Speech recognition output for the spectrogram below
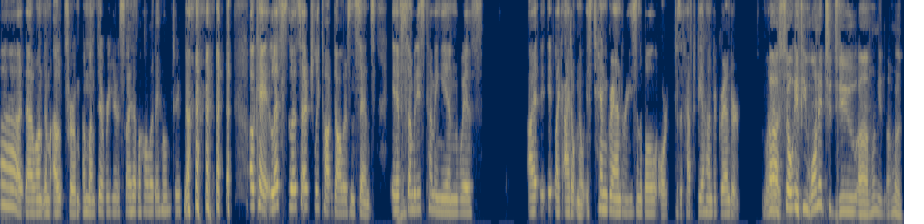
Uh, I want them out for a month every year, so I have a holiday home too. okay, let's let's actually talk dollars and cents. If mm-hmm. somebody's coming in with I it, like I don't know, is ten grand reasonable, or does it have to be a hundred grand, or uh, so if you wanted to do, um, let me, I'm going to,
